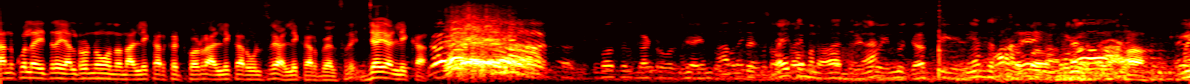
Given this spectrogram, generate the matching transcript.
ಅನುಕೂಲ ಇದ್ರೆ ಎಲ್ಲರೂ ಒಂದೊಂದು ಹಳ್ಳಿ ಕಾರ್ ಕಟ್ಕೊಡ್ರಿ ಹಳ್ಳಿ ಕಾರ್ ಉಳಿಸ್ರಿ ಹಳ್ಳಿ ಕಾರ್ ಬೆಳೆಸ್ರಿ. ಜೈ ಹಳ್ಳಿ ಕಾರ್. ಅಣ್ಣ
